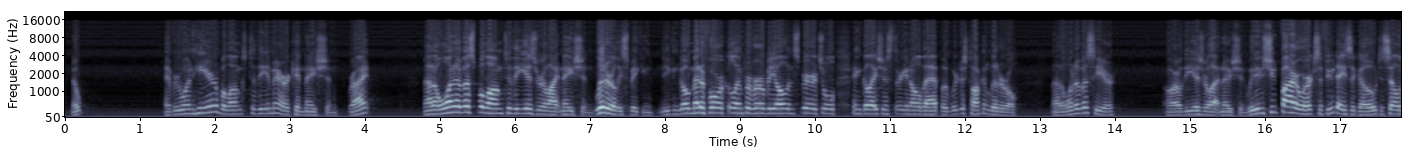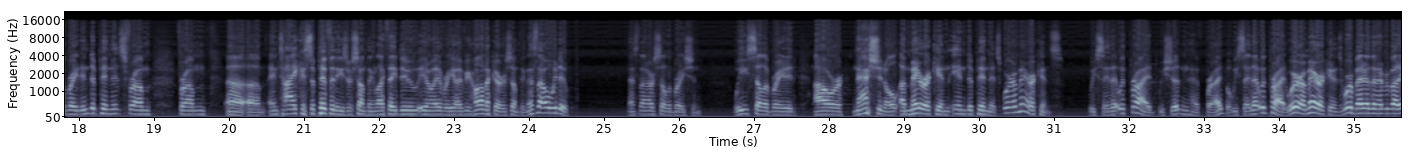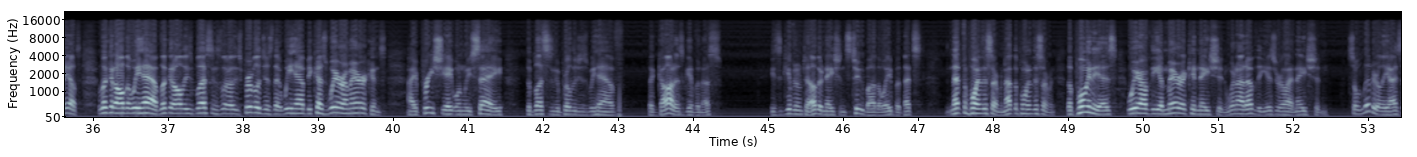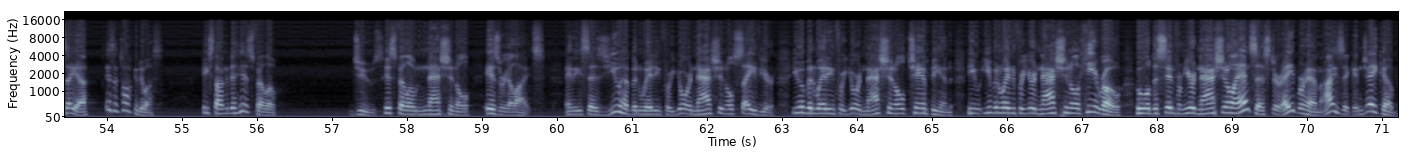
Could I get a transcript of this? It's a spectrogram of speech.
Nope. Everyone here belongs to the American nation, right? Not a one of us belong to the Israelite nation, literally speaking. You can go metaphorical and proverbial and spiritual in Galatians 3 and all that, but we're just talking literal. Not a one of us here are of the Israelite nation. We didn't shoot fireworks a few days ago to celebrate independence from, from uh, um, Antiochus Epiphanes or something like they do you know, every, every Hanukkah or something. That's not what we do. That's not our celebration. We celebrated our national American independence. We're Americans. We say that with pride. We shouldn't have pride, but we say that with pride. We're Americans. We're better than everybody else. Look at all that we have. Look at all these blessings, look at all these privileges that we have because we're Americans. I appreciate when we say the blessings and privileges we have that God has given us. He's given them to other nations too, by the way, but that's not the point of the sermon. Not the point of the sermon. The point is we are of the American nation. We're not of the Israelite nation. So literally, Isaiah isn't talking to us. He's talking to his fellow Jews, his fellow national Israelites and he says, You have been waiting for your national Savior. You have been waiting for your national champion. you've been waiting for your national hero who will descend from your national ancestor, Abraham, Isaac, and Jacob.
